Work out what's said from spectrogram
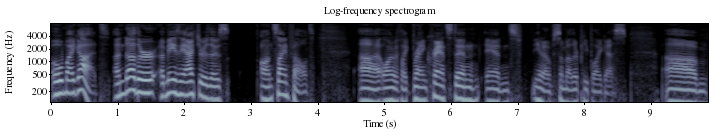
oh my god, another amazing actor that's on Seinfeld, uh, along with like Bryan Cranston and you know some other people, I guess. Um,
